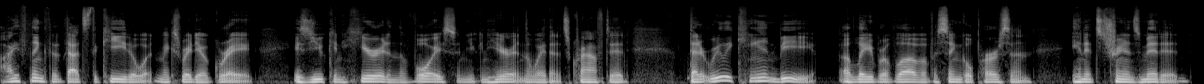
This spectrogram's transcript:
i think that that's the key to what makes radio great is you can hear it in the voice and you can hear it in the way that it's crafted that it really can be a labor of love of a single person and it's transmitted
